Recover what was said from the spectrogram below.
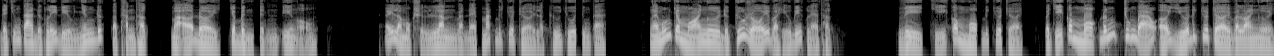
để chúng ta được lấy điều nhân đức và thành thật mà ở đời cho bình tĩnh yên ổn. Ấy là một sự lành và đẹp mắt Đức Chúa Trời là cứu Chúa chúng ta. Ngài muốn cho mọi người được cứu rỗi và hiểu biết lẽ thật vì chỉ có một Đức Chúa Trời và chỉ có một đấng trung bảo ở giữa Đức Chúa Trời và loài người,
